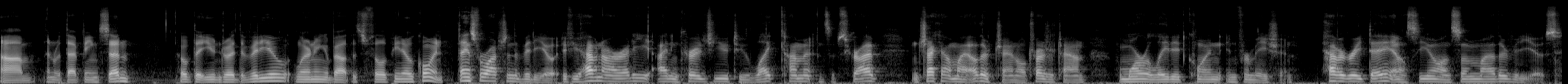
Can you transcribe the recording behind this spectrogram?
Um, and with that being said, hope that you enjoyed the video learning about this Filipino coin. Thanks for watching the video. If you haven't already, I'd encourage you to like, comment, and subscribe, and check out my other channel, Treasure Town, for more related coin information. Have a great day, and I'll see you on some of my other videos.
